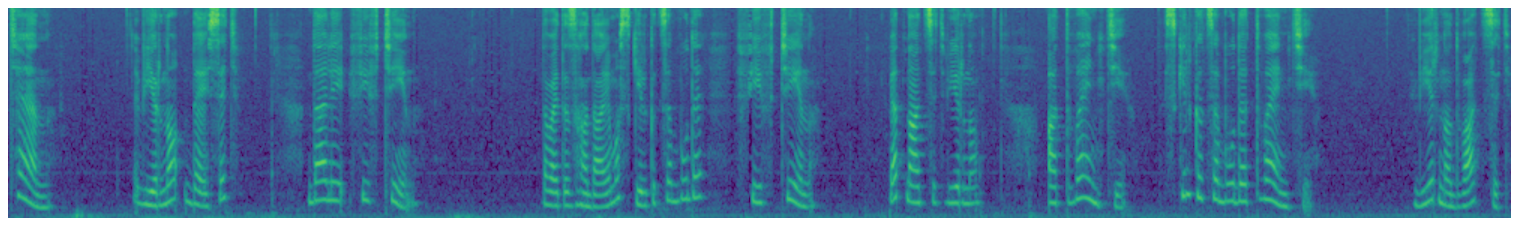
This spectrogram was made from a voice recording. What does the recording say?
Ten. Вірно, 10. Далі fifteen. Давайте згадаємо, скільки це буде. Fifteen. 15, вірно. А 20. Скільки це буде 20? Вірно, 20.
